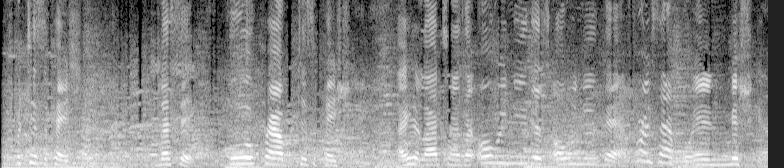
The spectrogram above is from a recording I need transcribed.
Participation. That's it. Full crowd participation. I hear a lot of times like, oh, we need this, oh, we need that. For example, in Michigan,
